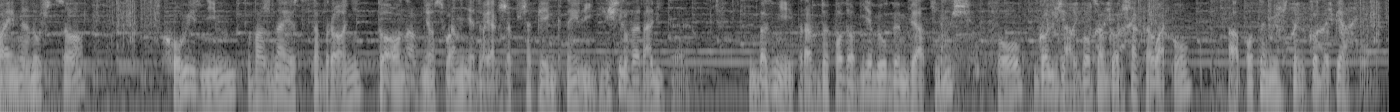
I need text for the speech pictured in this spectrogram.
Fajny nóż co? Chuj z nim, ważna jest ta broń, to ona wniosła mnie do jakże przepięknej ligi Silverality. Bez niej prawdopodobnie byłbym w jakimś, fu, goldzie albo co gorsza kałapu, a potem już tylko do.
